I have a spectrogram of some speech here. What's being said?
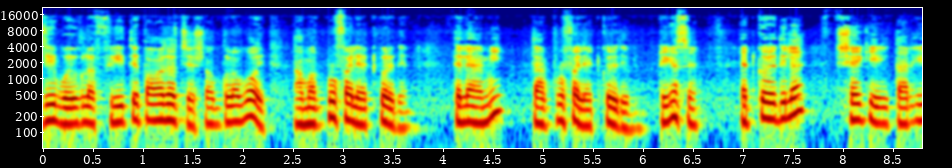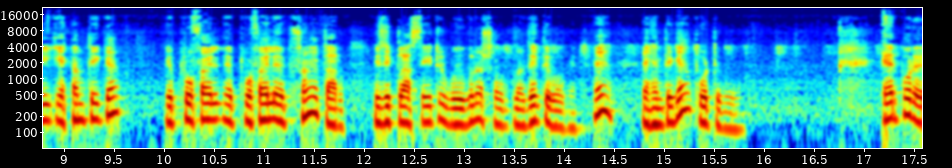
যে বইগুলো ফ্রিতে পাওয়া যাচ্ছে, সবগুলো বই আমার প্রোফাইল অ্যাড করে দিন। তাহলে আমি তার প্রোফাইল অ্যাড করে দিব, ঠিক আছে? অ্যাড করে দিলে সে কি তার এই এখান থেকে এই প্রোফাইল প্রোফাইল সঙ্গে তার এই যে ক্লাস এইটের বইগুলো সবগুলো দেখতে পাবে হ্যাঁ? এখান থেকে পড়তে পারবে এরপরে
